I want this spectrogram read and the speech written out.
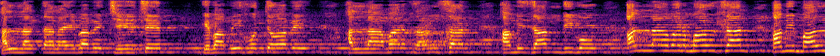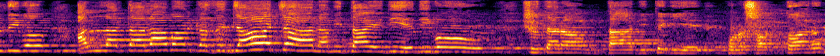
আল্লাহ তালা এভাবে চেয়েছেন, এভাবেই হতে হবে। আল্লাহ আমার জান চান, আমি জান দিব। আল্লাহ আমার মাল চান, আমি মাল দিব। আল্লাহ তালা আমার কাছে যা চান, আমি তাই দিয়ে দিব। সুতরাং তা দিতে গিয়ে কোনো শর্ত আরোপ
